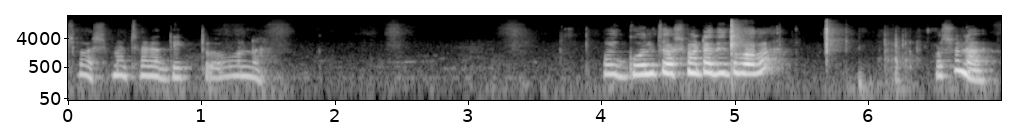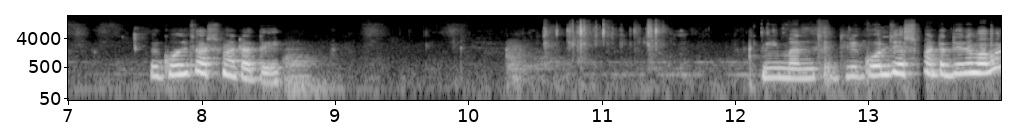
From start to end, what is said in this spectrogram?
চশমা ছাড়া দেখতে পাবো না। ওই গোল চশমাটা দিতে বাবা বসো না, ওই গোল চশমাটাতে। বিমান চৌধুরী গোল চশমাটা দে না বাবা।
